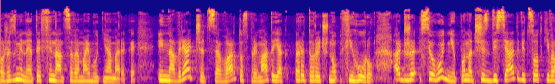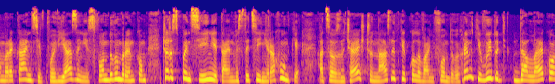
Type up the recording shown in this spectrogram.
може змінити фінансове майбутнє Америки. І навряд чи це варто сприймати як риторичну фігуру. Адже сьогодні понад 60% американців пов'язані з фондовим ринком через пенсійні та інвестиційні рахунки. А це означає, що наслідки коливань фондових ринків вийдуть далеко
